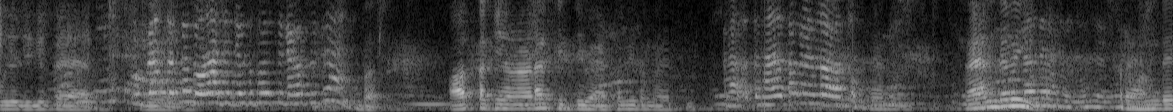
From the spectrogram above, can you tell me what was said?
पूजा जी के पैर। बस। आज तक यहाँ आड़ा सीधी बैठोगी तो मैं ऐसी। रहने दे। भाई। रहने दे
